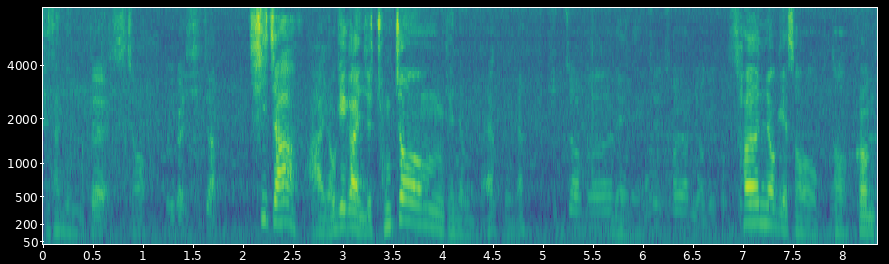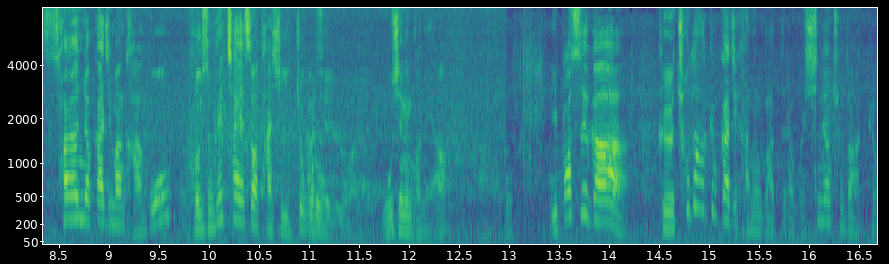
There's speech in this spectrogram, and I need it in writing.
기사님이시죠? 네. 여기가 시작. 시작. 아 여기가 이제 종점 개념인가요? 그러면 시점은 네네. 이제 서현역에서 서현역에서부터 그럼 서현역까지만 가고 거기서 회차해서 다시 이쪽으로 다시 일로 와요. 오시는 거네요. 아, 이 버스가 그 초등학교까지 가는 것 같더라고요. 신현 초등학교.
